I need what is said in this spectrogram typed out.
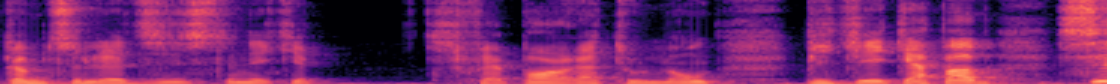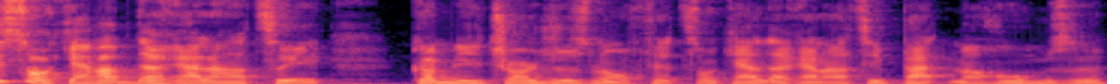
Comme tu l'as dit, c'est une équipe qui fait peur à tout le monde. Puis qui est capable. S'ils sont capables de ralentir, comme les Chargers l'ont fait, ils sont capables de ralentir Pat Mahomes.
